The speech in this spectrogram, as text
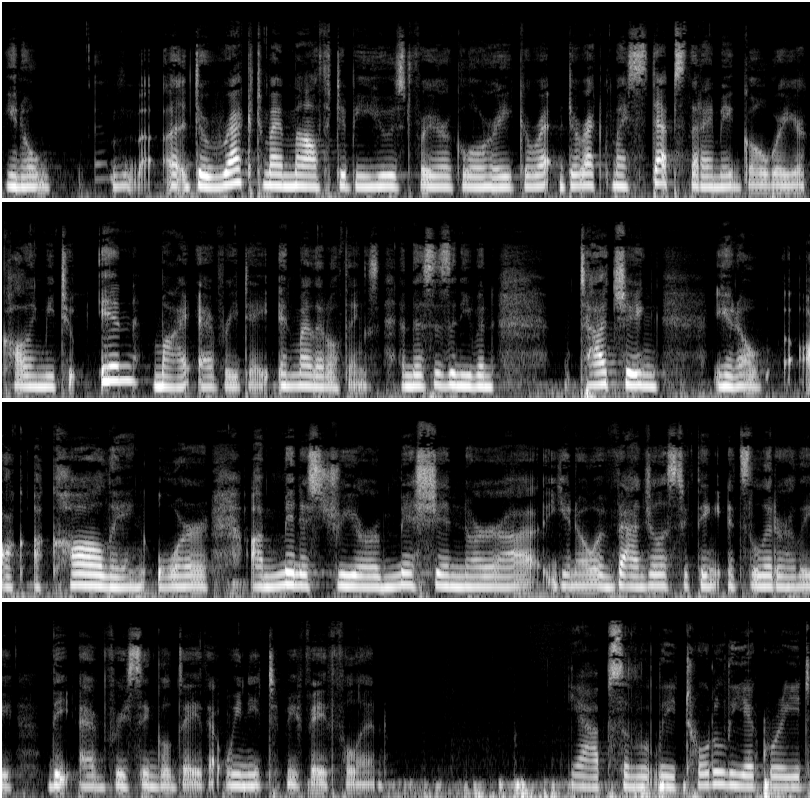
You know, Uh, direct my mouth to be used for your glory, direct my steps that I may go where you're calling me to in my everyday, in my little things. And this isn't even touching, you know, a, a calling or a ministry or a mission or a, you know, evangelistic thing. It's literally the every single day that we need to be faithful in. Yeah, absolutely. Totally agreed.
